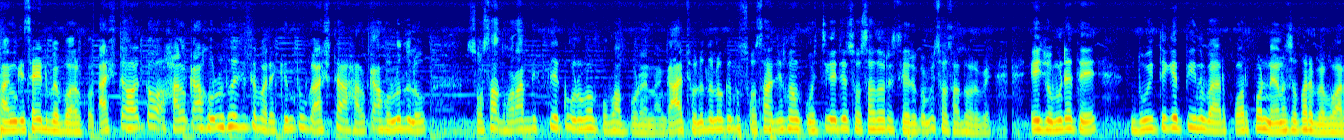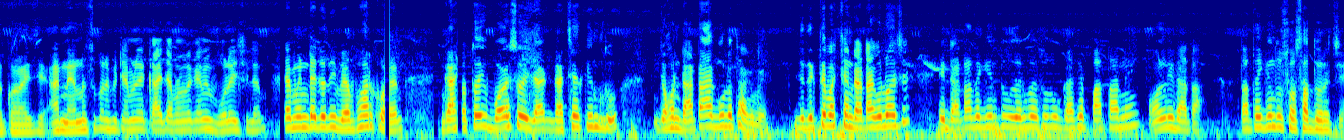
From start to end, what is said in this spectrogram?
ফাঙ্গিসাইড ব্যবহার করে গাছটা হয়তো হালকা হলুদ হয়ে যেতে পারে, কিন্তু গাছটা হালকা হলুদ হলেও শশা ধরার দিক থেকে কোনো রকম প্রভাব পড়ে না। গাছ হলুদ হলেও কিন্তু শশা যেরকম কচি গেছে শশা ধরে, সেরকমই শশা ধরবে। এই জমিটাতে দুই থেকে তিনবার পরপর ন্যানো সুপার ব্যবহার করা হয়েছে। আর ন্যানো সুপার ভিটামিনের কাজ আপনাদেরকে আমি বলেছিলাম। ভিটামিনটা যদি ব্যবহার করেন গাছ যতই বয়স হয়ে যাক, গাছের কিন্তু যখন ডাটাগুলো থাকবে যে দেখতে পাচ্ছেন ডাটাগুলো আছে, এই ডাটাতে কিন্তু দেখবে শুধু গাছে পাতা নেই অনলি ডাটা। তাতে কিন্তু শশা ধরেছে।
